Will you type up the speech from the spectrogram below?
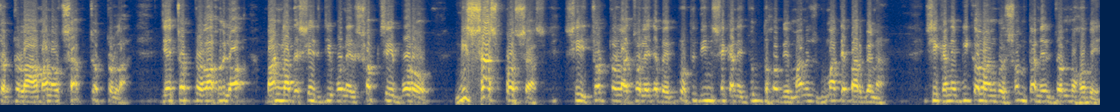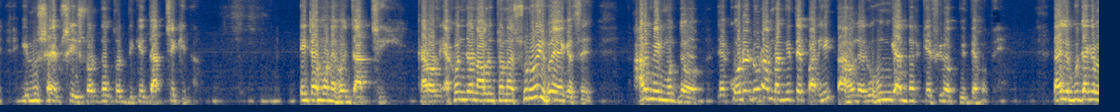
চট্টলা, আমানত সাহ চট্টলা, যে চট্টলা হইল বাংলাদেশের জীবনের সবচেয়ে বড় নিঃশ্বাস প্রশ্বাস। সেই চট্টলা চলে যাবে, প্রতিদিন সেখানে যুদ্ধ হবে, মানুষ ঘুমাতে পারবে না। সেখানে বিকলাঙ্গ সন্তানের জন্ম হবে। ইনু সাহেব সেই ষড়যন্ত্রের দিকে যাচ্ছে কিনা? এটা মনে হয় যাচ্ছি। কারণ এখন যখন আলোচনা শুরুই হয়ে গেছে, আর্মির মধ্যেও যে করিডোর আমরা দিতে পারি, তাহলে রোহিঙ্গাদেরকে ফেরত নিতে হবে। তাইলে বোঝা গেল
